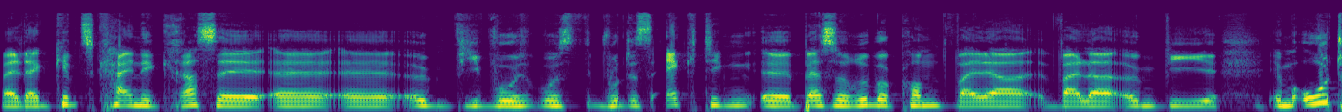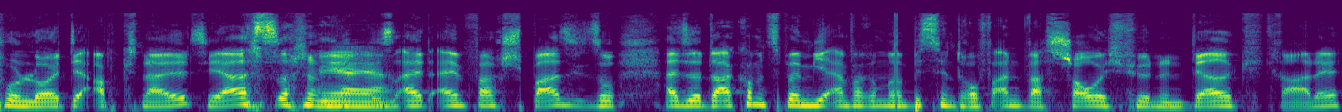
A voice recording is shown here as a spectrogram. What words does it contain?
weil da gibt's keine krasse, äh, äh, irgendwie, wo, wo das Acting äh, besser rüberkommt, weil er, weil er irgendwie im O-Ton Leute abknallt, ja, sondern Ja, ja. das ist halt einfach spaßig so. Also da kommt es bei mir einfach immer ein bisschen drauf an, was schaue ich für ein Werk gerade,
